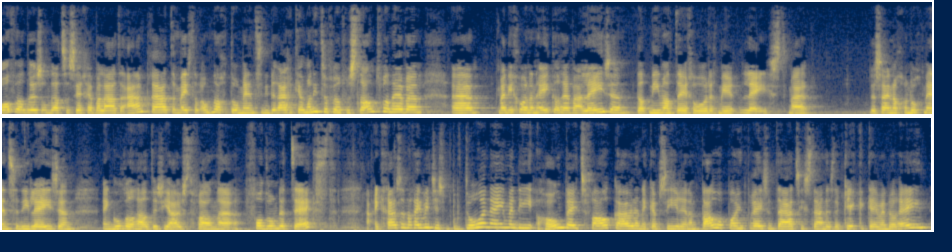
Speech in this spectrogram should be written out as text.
Ofwel dus omdat ze zich hebben laten aanpraten. Meestal ook nog door mensen die er eigenlijk helemaal niet zoveel verstand van hebben. Uh, maar die gewoon een hekel hebben aan lezen. Dat niemand tegenwoordig meer leest. Maar er zijn nog genoeg mensen die lezen. En Google houdt dus juist van uh, voldoende tekst. Nou, ik ga ze nog eventjes doornemen, die homepage valkuilen. Ik heb ze hier in een PowerPoint presentatie staan. Dus daar klik ik even doorheen.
